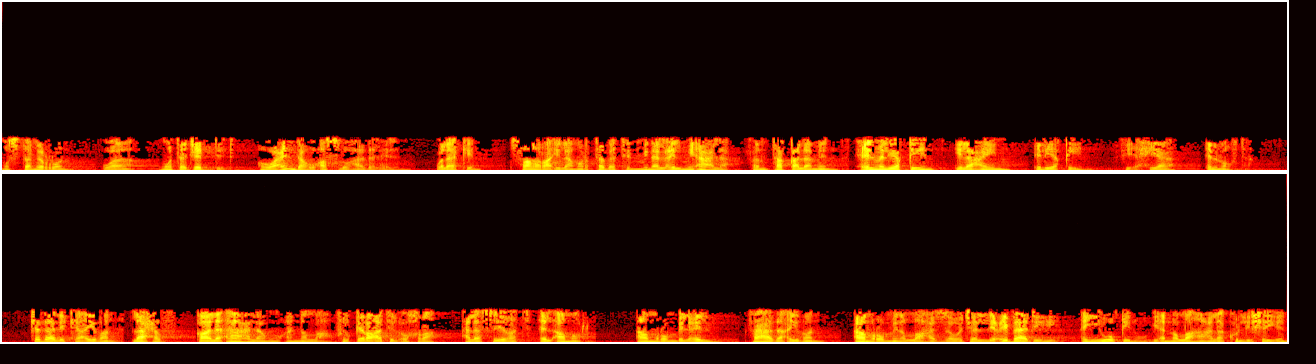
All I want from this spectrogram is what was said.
مستمر ومتجدد. هو عنده أصل هذا العلم ولكن صار إلى مرتبة من العلم أعلى فانتقل من علم اليقين إلى عين اليقين في إحياء الموتى. كذلك أيضا لاحظ قال أعلم أن الله في القراءة الأخرى على صيغة الأمر أمر بالعلم فهذا أيضا أمر من الله عز وجل لعباده أن يوقنوا بأن الله على كل شيء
